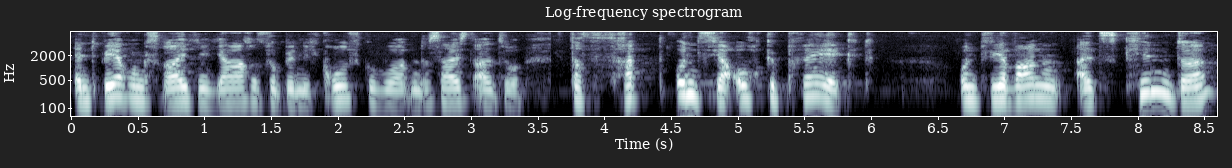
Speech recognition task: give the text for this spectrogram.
entbehrungsreiche Jahre, so bin ich groß geworden. Das heißt also, das hat uns ja auch geprägt. Und wir waren als Kinder,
